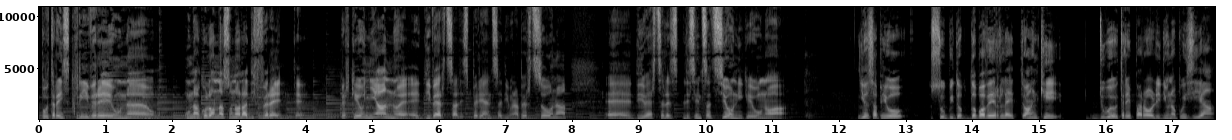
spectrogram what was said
potrei scrivere una, una colonna sonora differente, perché ogni anno è, è diversa l'esperienza di una persona, è diverse le, le sensazioni che uno ha. Io sapevo subito, dopo aver letto anche due o tre parole di una poesia,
